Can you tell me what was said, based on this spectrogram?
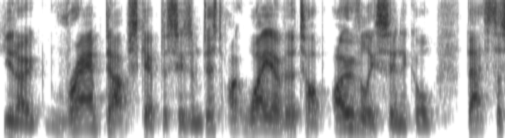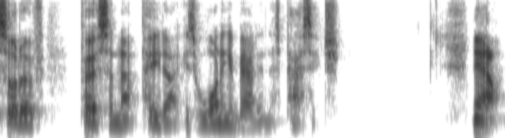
you know, ramped up skepticism, just way over the top, overly cynical. That's the sort of person that Peter is warning about in this passage. Now,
